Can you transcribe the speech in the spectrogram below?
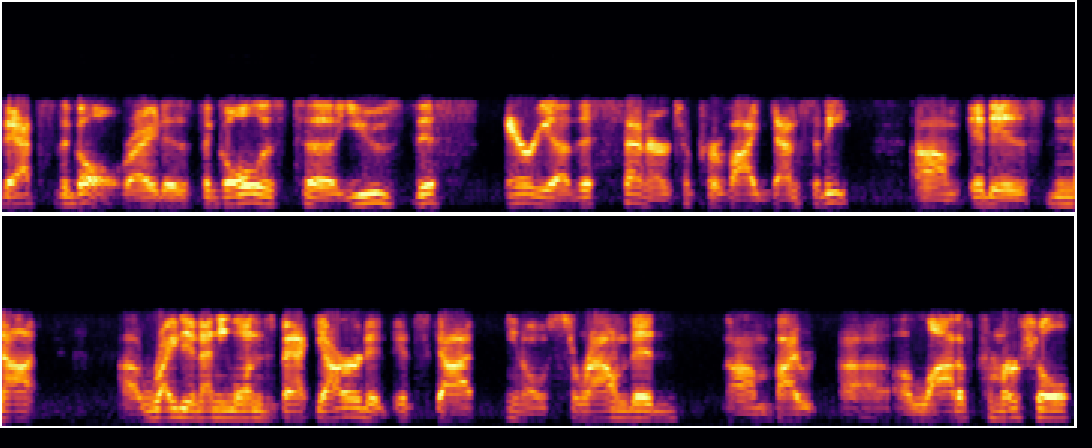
that's the goal, right? Is the goal is to use this area, this center, to provide density. Um, it is not uh, right in anyone's backyard. It, has got you know surrounded um, by uh, a lot of commercial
